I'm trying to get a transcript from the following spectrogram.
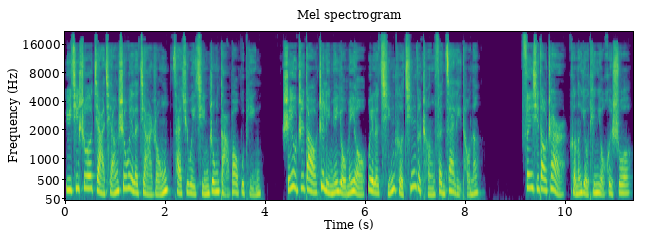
与其说贾强是为了贾蓉才去为秦钟打抱不平，谁又知道这里面有没有为了秦可卿的成分在里头呢？分析到这儿，可能有听友会说：“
